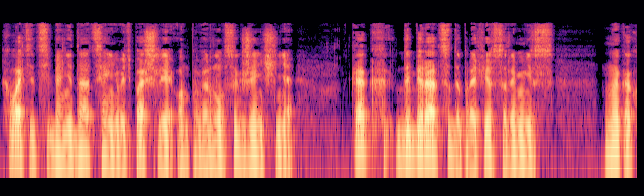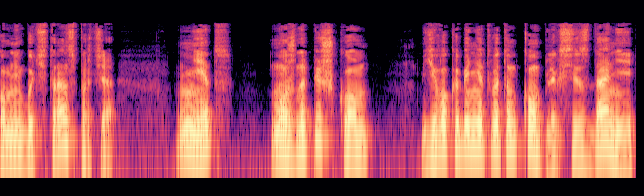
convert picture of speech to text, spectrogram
«Хватит себя недооценивать. Пошли», — он повернулся к женщине. «Как добираться до профессора, мисс? На каком-нибудь транспорте?» «Нет, можно пешком. Его кабинет в этом комплексе зданий,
